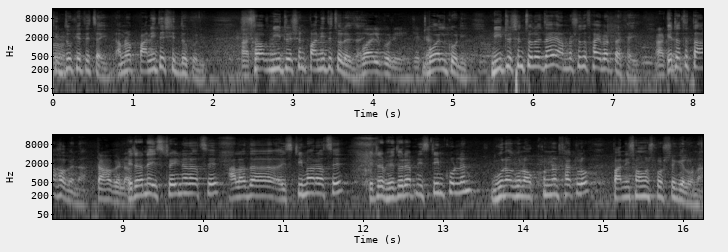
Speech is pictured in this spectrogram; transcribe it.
সিদ্ধ খেতে চাই আমরা পানিতে সিদ্ধ করি সব নিউট্রিশন পানিতে চলে যায়। বয়েল করি যেটা। বয়েল করি। নিউট্রিশন চলে যায় আমরা শুধু ফাইবারটা খাই। আচ্ছা। এটাতে তা হবে না। তা হবে না। এখানে স্ট্রেইনার আছে আলাদা স্টিমার আছে। এটার ভেতরে আপনি স্টিম করলেন গুণাগুণ অক্ষুণ্ণ থাকল পানি সংস্পর্শে গেল না।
